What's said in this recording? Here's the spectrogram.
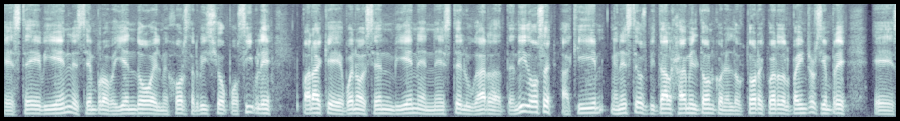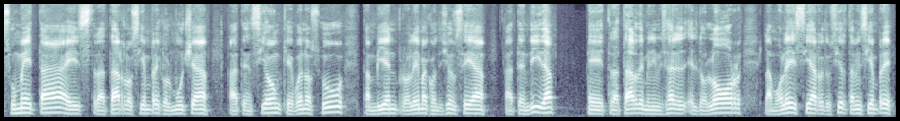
esté bien, le estén proveyendo el mejor servicio posible para que, bueno, estén bien en este lugar atendidos. Aquí en este hospital Hamilton con el doctor Recuerdo el Painter, siempre eh, su meta es tratarlo siempre con mucha atención, que, bueno, su también problema, condición sea atendida. Eh, tratar de minimizar el, dolor, la molestia, reducir también siempre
